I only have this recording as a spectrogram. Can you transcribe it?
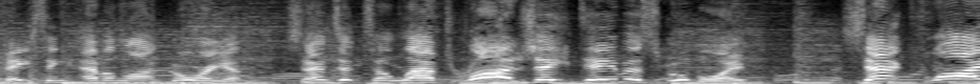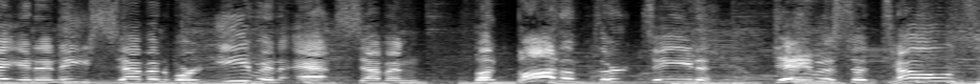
Facing Evan Longoria. Sends it to left. Rajai Davis, oh boy. Sack fly in an E7. We're even at seven. But bottom 13, Davis atones.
